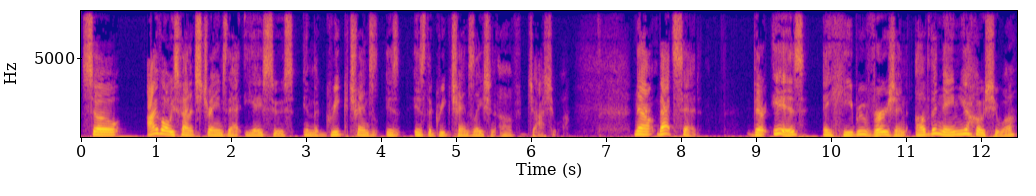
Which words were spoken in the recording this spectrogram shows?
So I've always found it strange that Jesus in the Greek trans is, is the Greek translation of Joshua. Now, that said, there is a Hebrew version of the name Yehoshua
